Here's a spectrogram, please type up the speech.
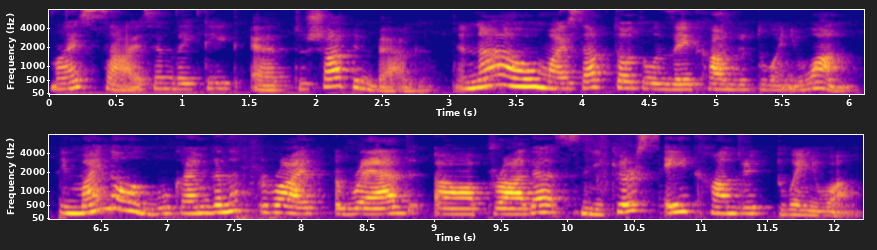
my size and I click add to shopping bag. And now my subtotal is 821. In my notebook, I'm gonna write red uh, Prada sneakers 821.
